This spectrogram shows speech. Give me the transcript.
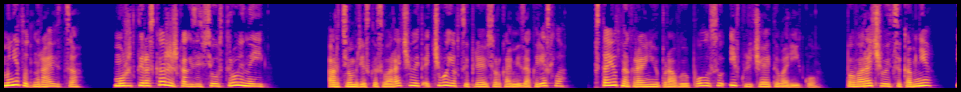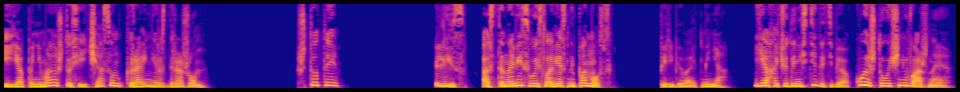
«Мне тут нравится. Может, ты расскажешь, как здесь все устроено и...» Артем резко сворачивает, отчего я вцепляюсь руками за кресло, встает на крайнюю правую полосу и включает аварийку. Поворачивается ко мне, и я понимаю, что сейчас он крайне раздражен. «Что ты...» «Лиз, останови свой словесный понос», — перебивает меня. «Я хочу донести до тебя кое-что очень важное».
